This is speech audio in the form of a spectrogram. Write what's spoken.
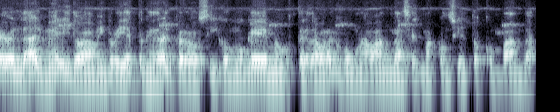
de verdad el mérito a mi proyecto en general, pero sí como que me gustaría trabajar con una banda, hacer más conciertos con banda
